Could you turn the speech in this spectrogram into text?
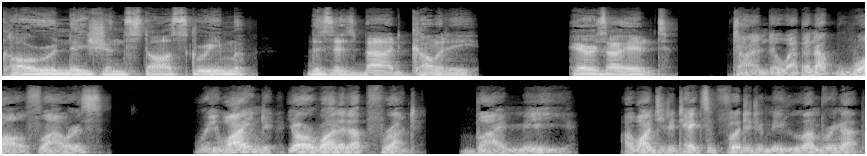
Coronation Starscream. This is bad comedy. Here's a hint. Time to weapon up, wallflowers. Rewind, you're wanted up front. By me. I want you to take some footage of me lumbering up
